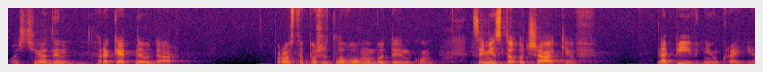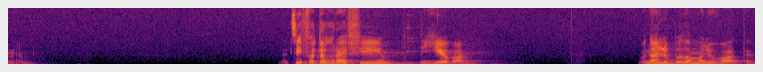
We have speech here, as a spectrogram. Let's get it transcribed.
Ось ще один ракетний удар. Просто по житловому будинку. Це місто Очаків на півдні України. На цій фотографії Єва. Вона любила малювати.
